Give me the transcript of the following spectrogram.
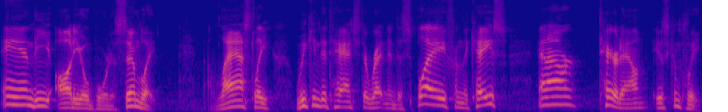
and the audio board assembly. Now, lastly, we can detach the Retina display from the case, and our teardown is complete.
